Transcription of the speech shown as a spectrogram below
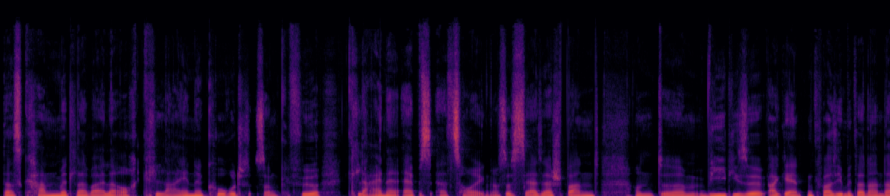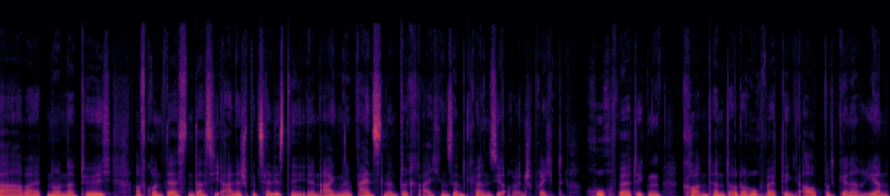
das kann mittlerweile auch kleine Codes für kleine Apps erzeugen. Das ist sehr, sehr spannend und ähm, wie diese Agenten quasi miteinander arbeiten und natürlich aufgrund dessen, dass sie alle Spezialisten in ihren eigenen einzelnen Bereichen sind, können sie auch entsprechend hochwertigen Content oder hochwertigen Output generieren,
